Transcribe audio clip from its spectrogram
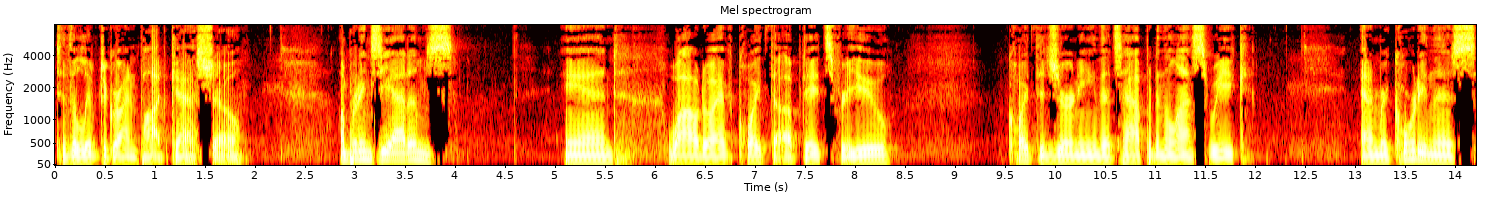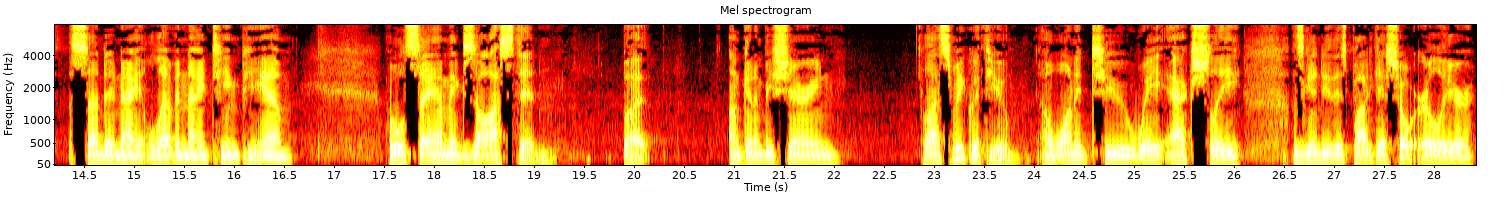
to the Live to Grind podcast show. I'm Brandon T. Adams, and wow, do I have quite the updates for you. Quite the journey that's happened in the last week. And I'm recording this Sunday night, 11:19 p.m. I will say I'm exhausted, but I'm going to be sharing last week with you. I wanted to wait actually. I was going to do this podcast show earlier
